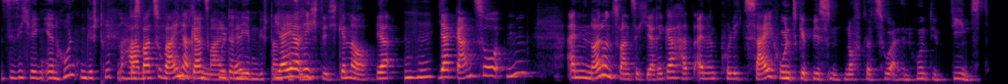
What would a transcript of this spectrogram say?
sie sich wegen ihren Hunden gestritten haben. Das war zu Weihnachten ganz mal, cool daneben gestanden Ja, ja, sind. richtig, genau. Ja, Mhm. ja ganz so. Hm. Ein 29-Jähriger hat einen Polizeihund gebissen, noch dazu einen Hund im Dienst.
